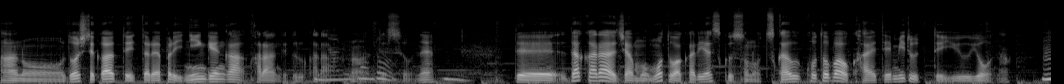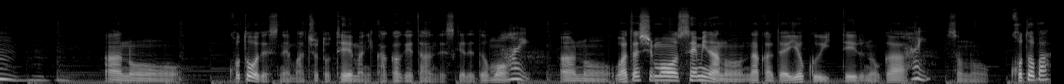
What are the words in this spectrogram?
あのどうしてかって言ったらやっぱり人間が絡んでくるからなんですよね。うん。でだからじゃあもうもっと分かりやすくその使う言葉を変えてみるっていうようなうんうんあのことをですね、まあ、ちょっとテーマに掲げたんですけれども、うんはい。あの私もセミナーの中でよく言っているのが、はい。その言葉？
